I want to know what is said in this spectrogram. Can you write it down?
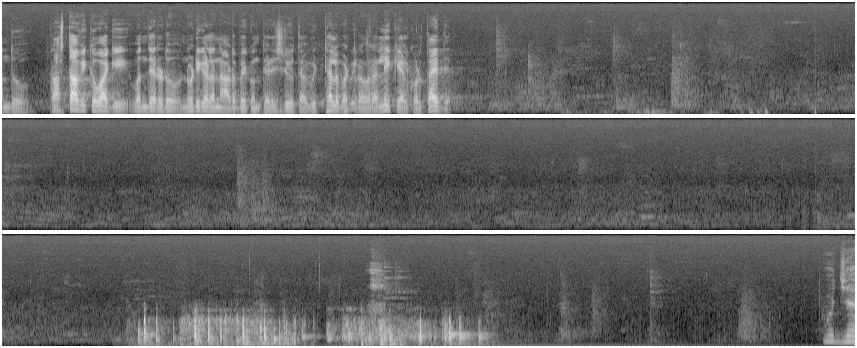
ಒಂದು ಪ್ರಾಸ್ತಾವಿಕವಾಗಿ ಒಂದೆರಡು ನುಡಿಗಳನ್ನು ಆಡಬೇಕು ಅಂತೇಳಿ ಶ್ರೀಯುತ ವಿಠ್ಠಲ ಭಟ್ರವರಲ್ಲಿ ಕೇಳ್ಕೊಳ್ತಾ ಇದ್ದೆ ಪೂಜ್ಯ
